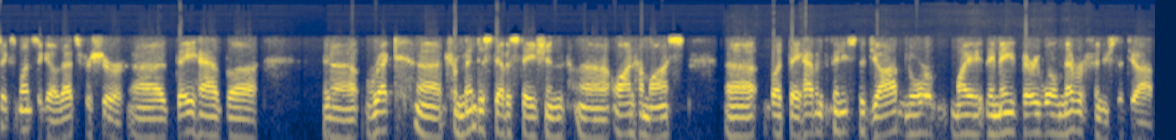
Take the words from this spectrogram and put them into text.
six months ago, that's for sure. Uh, they have uh, uh, wreaked uh, tremendous devastation uh, on Hamas, uh, but they haven't finished the job, nor my, they may very well never finish the job.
